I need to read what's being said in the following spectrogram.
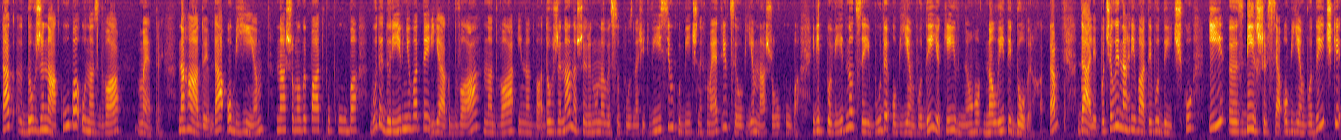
Так, довжина куба у нас 2 метри. Нагадуємо, да, об'єм в нашому випадку куба буде дорівнювати як 2 на 2 і на 2. Довжина на ширину на висоту, значить 8 кубічних метрів це об'єм нашого куба. І відповідно це і буде об'єм води, який в нього налитий доверха. Так? Далі почали нагрівати водичку і е, збільшився об'єм водички,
